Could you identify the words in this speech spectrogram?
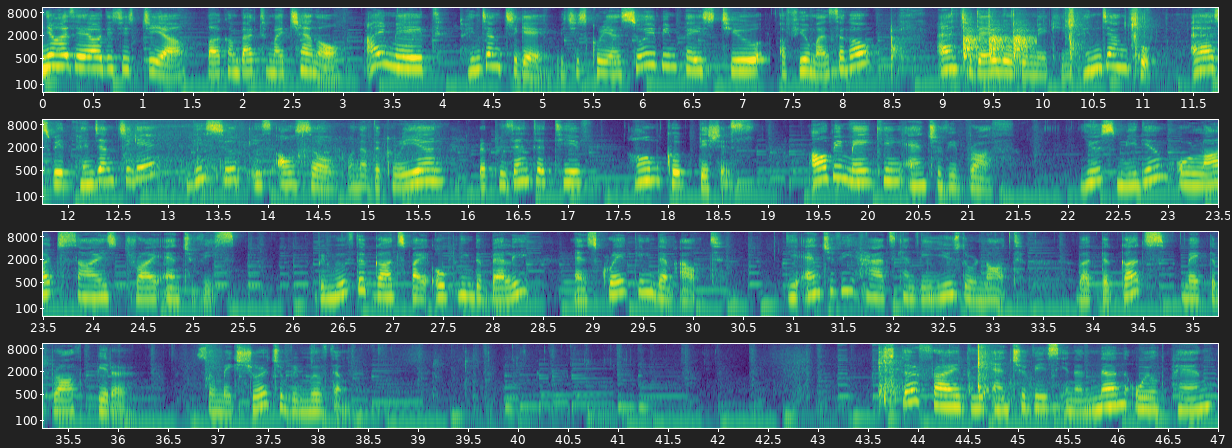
안녕하세요. This is Jia. Welcome back to my channel. I made 된장찌개, which is Korean soybean paste stew a few months ago. And today we'll be making 된장국. As with 된장찌개, this soup is also one of the Korean representative home-cooked dishes. I'll be making anchovy broth. Use medium or large sized dry anchovies. Remove the guts by opening the belly and scraping them out. The anchovy heads can be used or not, but the guts make the broth bitter, so make sure to remove them. Stir fry the anchovies in a non-oiled pan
